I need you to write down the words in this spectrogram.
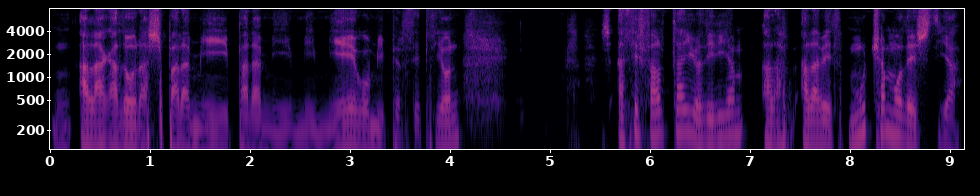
mm, halagadoras para, mi, para mi, mi, ego, mi percepción. Hace falta, yo diría, a la vez mucha modestia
